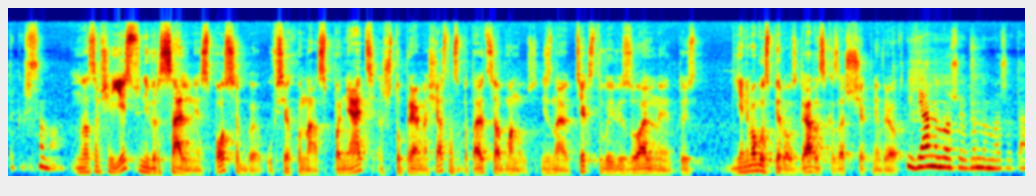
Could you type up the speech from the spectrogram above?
така ж сама. У нас вообще есть универсальные способы у всех у нас понять, что прямо сейчас нас пытаются обмануть. Не знаю, текстовые, визуальные. То есть я не можу з першого взгляду сказати, що чоловік не врет. Я не можу, і ви не можете.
